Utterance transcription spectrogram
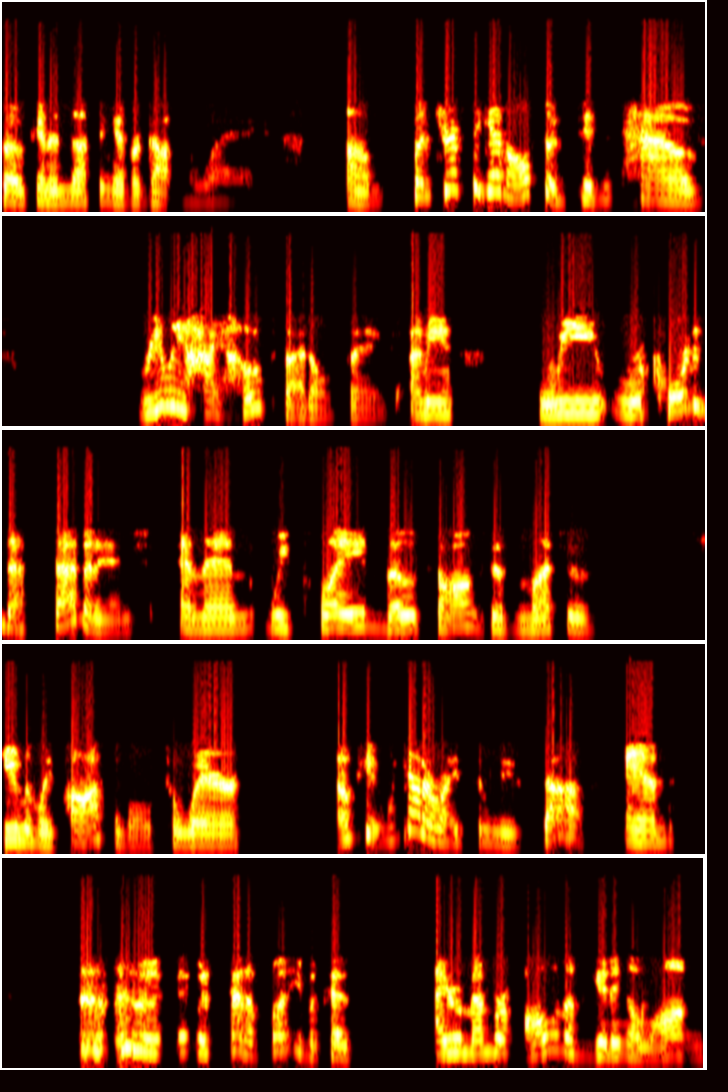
spoken and nothing ever got in the way. Um, but Drift Again also didn't have really high hopes, I don't think. I mean, we recorded that seven inch and then we played those songs as much as humanly possible to where, okay, we got to write some new stuff. And it was kind of funny because I remember all of us getting along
